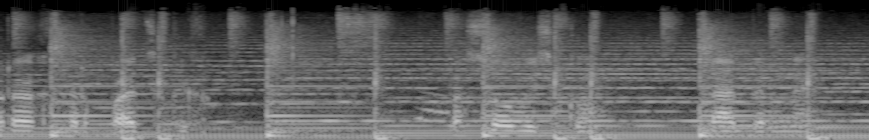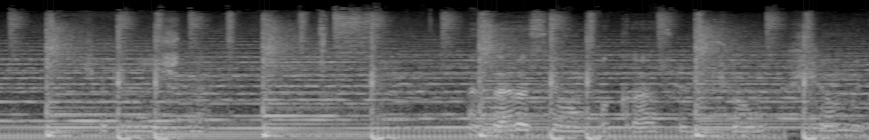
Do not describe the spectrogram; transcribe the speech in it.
Горах Карпатських. Пасовисько, табірне, чернічне. А зараз я вам покажу, що, ми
